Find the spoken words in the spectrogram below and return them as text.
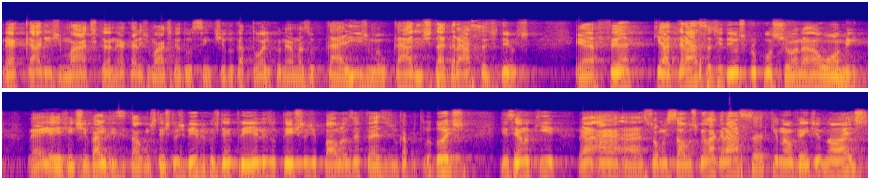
né, carismática, não é carismática do sentido católico, né, mas o carisma, o caris da graça de Deus. É a fé que a graça de Deus proporciona ao homem. Né? E aí a gente vai visitar alguns textos bíblicos, dentre eles o texto de Paulo aos Efésios, no capítulo 2, dizendo que né, a, a, somos salvos pela graça, que não vem de nós,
